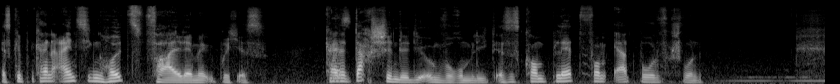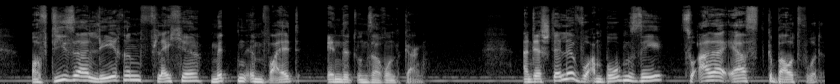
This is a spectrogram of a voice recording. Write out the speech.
Es gibt keinen einzigen Holzpfahl, der mehr übrig ist. Keine Dachschindel, die irgendwo rumliegt. Es ist komplett vom Erdboden verschwunden. Auf dieser leeren Fläche mitten im Wald endet unser Rundgang. An der Stelle, wo am Bogensee zuallererst gebaut wurde,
